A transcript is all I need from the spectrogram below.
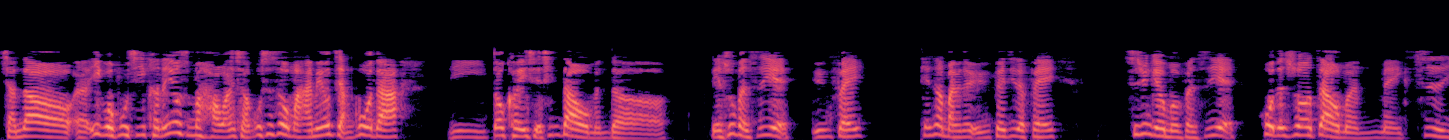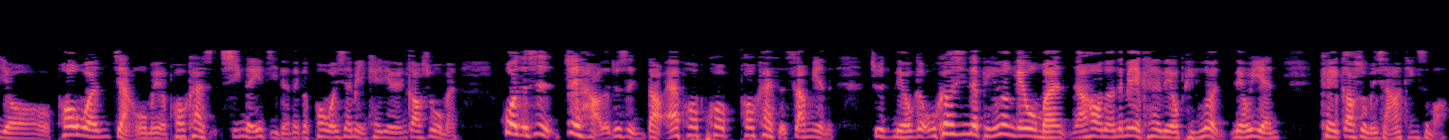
想到呃异国夫妻可能有什么好玩小故事是我们还没有讲过的啊，你都可以写信到我们的脸书粉丝页云飞，天上白云的云，飞机的飞，私讯给我们粉丝页，或者说在我们每次有 po 文讲我们有 podcast 新的一集的那个 po 文下面，可以留言告诉我们，或者是最好的就是你到 Apple Po Podcast 上面就留个五颗星的评论给我们，然后呢那边也可以留评论留言，可以告诉我们想要听什么，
